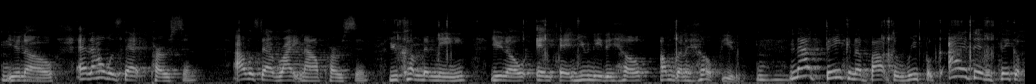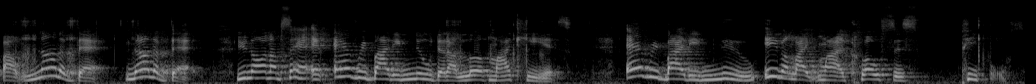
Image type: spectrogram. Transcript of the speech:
You mm-hmm. know, and I was that person. I was that right now person. You come to me, you know, and, and you needed help, I'm going to help you. Mm-hmm. Not thinking about the reaper. I didn't think about none of that. None of that. You know what I'm saying? And everybody knew that I love my kids. Everybody knew, even like my closest peoples.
